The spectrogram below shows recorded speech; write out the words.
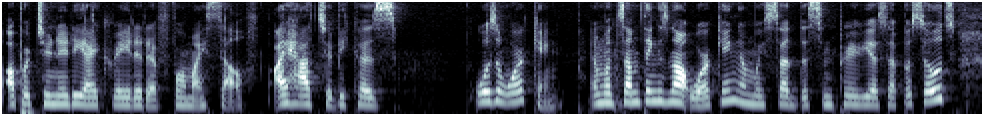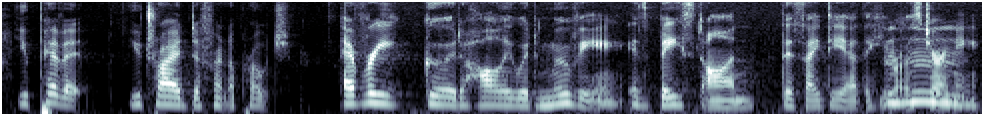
opportunity. I created it for myself. I had to because it wasn't working. And when something's not working, and we said this in previous episodes, you pivot, you try a different approach. Every good Hollywood movie is based on this idea, the hero's mm-hmm. journey.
